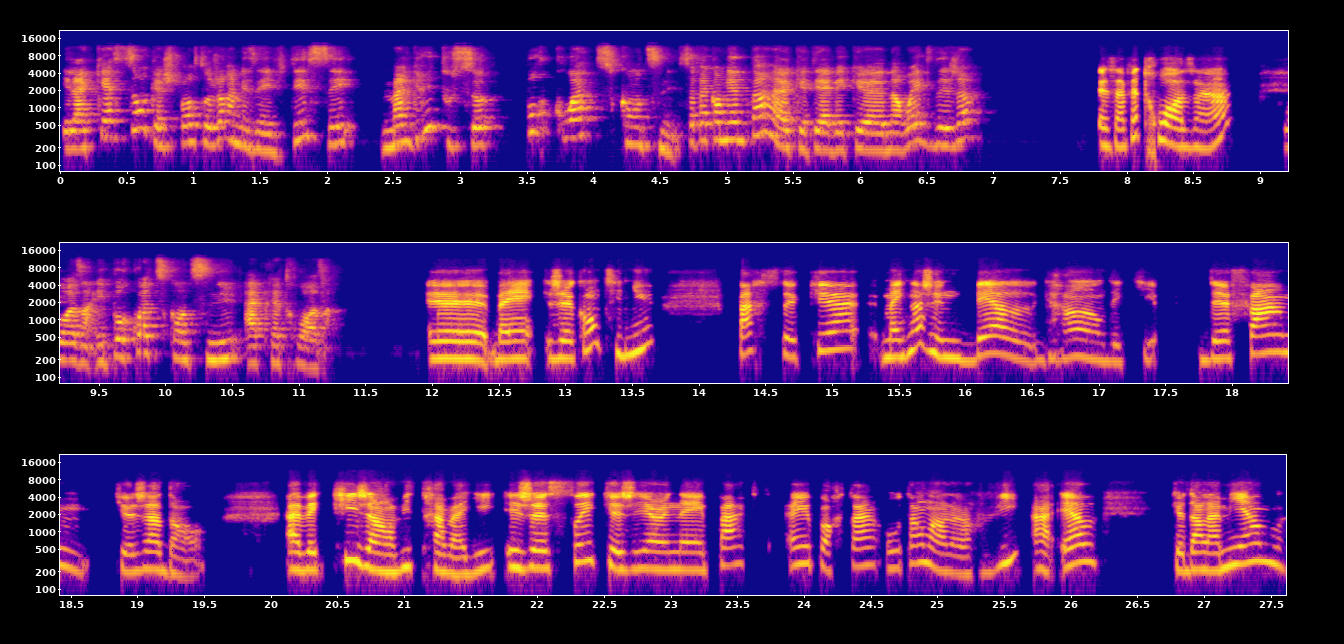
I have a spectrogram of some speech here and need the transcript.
Et la question que je pose toujours à mes invités, c'est malgré tout ça, pourquoi tu continues? Ça fait combien de temps que tu es avec Norwex déjà? Ça fait trois ans. Trois ans. Et pourquoi tu continues après trois ans? Euh, ben, je continue parce que maintenant, j'ai une belle, grande équipe de femmes que j'adore, avec qui j'ai envie de travailler et je sais que j'ai un impact important, autant dans leur vie à elles que dans la mienne,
